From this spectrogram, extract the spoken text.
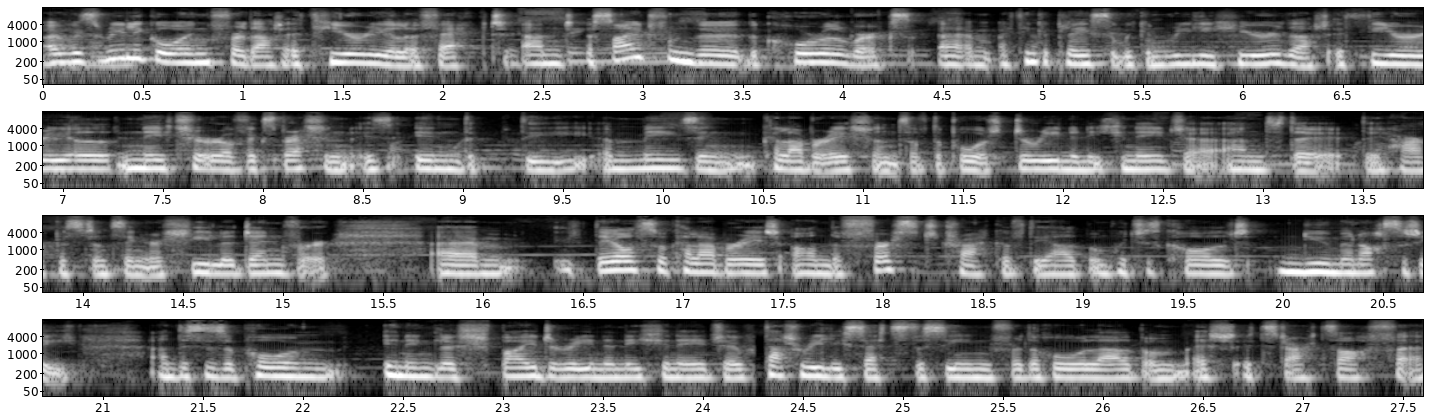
I was really going for that ethereal effect, and aside from the the choral works, um, I think a place that we can really hear that ethereal nature of expression is in the, the amazing collaborations of the poet Dairena Ní and the the harpist and singer Síle Denvir. Um, they also collaborate on the first track of the album, which is called Numinosity, and this is a poem in English by Ní Chinnéide. That really sets the scene for the whole album. It, it starts off, uh,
